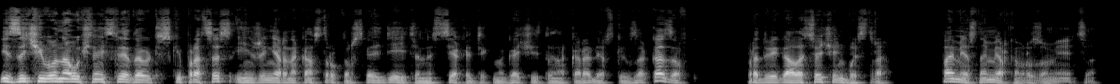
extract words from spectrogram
из-за чего научно-исследовательский процесс и инженерно-конструкторская деятельность всех этих многочисленных королевских заказов продвигалась очень быстро. По местным меркам, разумеется.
